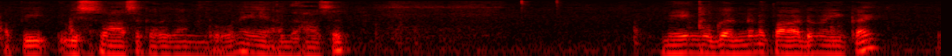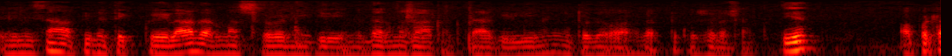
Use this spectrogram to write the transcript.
අපි විශ්වාස කරගන්න ඕන ඒ අදහස. මේ උගන්නන පාඩම එකයි. එනිසා අපි මෙතෙක් වෙලා ධර්මශ්‍රවණය කිරීම ධර්ම සාකච්ඡා කිරීමෙන් උපදවාගත්ත කුසල ශක්තිය අපටත්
